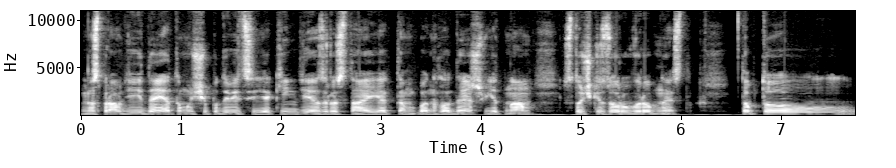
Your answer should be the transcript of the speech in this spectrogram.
Насправді ідея, тому що подивіться, як Індія зростає, як там Бангладеш, В'єтнам з точки зору виробництва. Тобто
